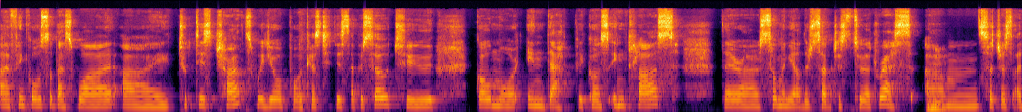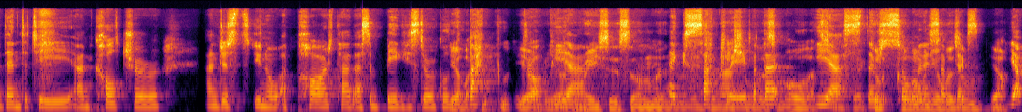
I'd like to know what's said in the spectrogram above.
I think also that's why I took this chance with your podcast to this episode to go more in depth because in class there are so many other subjects to address, mm-hmm. um, such as identity and culture and just you know a part that has a big historical yeah, like, backdrop. Yeah, yeah, yeah, racism and exactly, but that, all that yes, stuff. Yeah. there's so many subjects. Yeah, yep,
